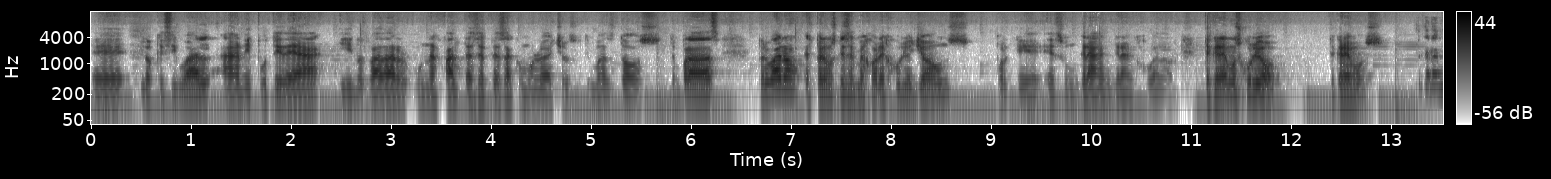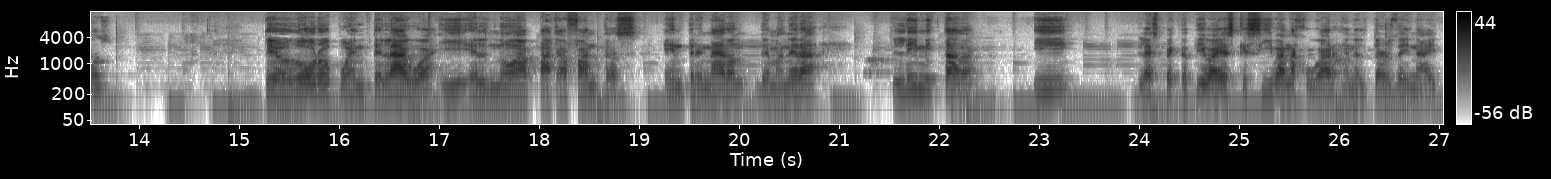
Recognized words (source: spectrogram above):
Eh, lo que es igual a ni puta idea y nos va a dar una falta de certeza como lo ha hecho las últimas dos temporadas. Pero bueno, esperemos que se mejore Julio Jones porque es un gran, gran jugador. Te queremos, Julio. Te queremos. Te queremos. Teodoro Puentelagua y el Noah Pagafantas entrenaron de manera limitada y la expectativa es que sí van a jugar en el Thursday Night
